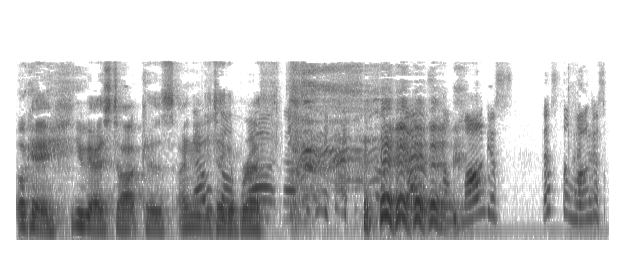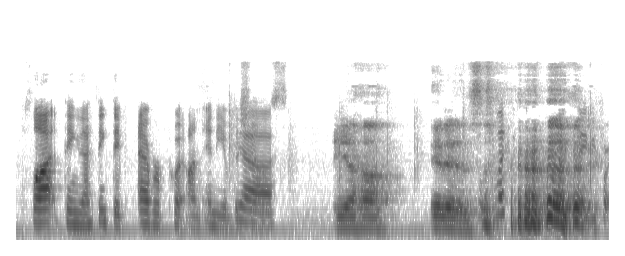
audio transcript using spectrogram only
Okay, you guys talk because I need to take a a breath. that is the longest. That's the longest plot thing I think they've ever put on any of the Yeah. shows. Yeah, huh, it is. Like, like say before-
